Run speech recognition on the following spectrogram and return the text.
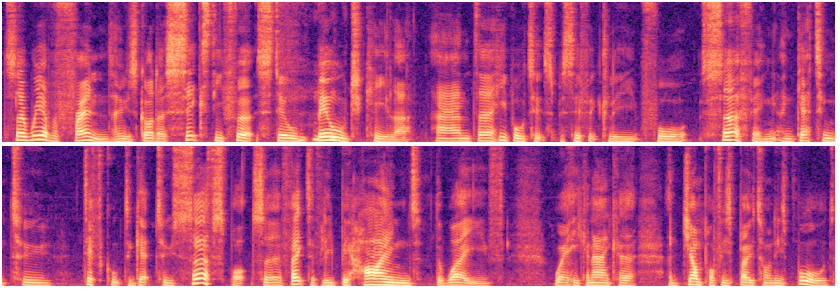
So we have a friend who's got a 60 foot steel bilge keeler, and uh, he bought it specifically for surfing and getting to difficult to get to surf spots, so effectively behind the wave, where he can anchor and jump off his boat on his board.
